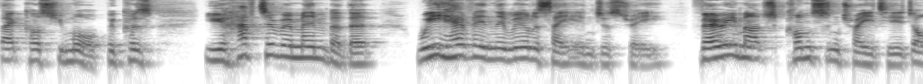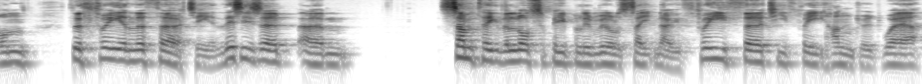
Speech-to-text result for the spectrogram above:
that costs you more because you have to remember that we have in the real estate industry very much concentrated on the three and the 30. And this is a um, something that lots of people in real estate know 330, 300, where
